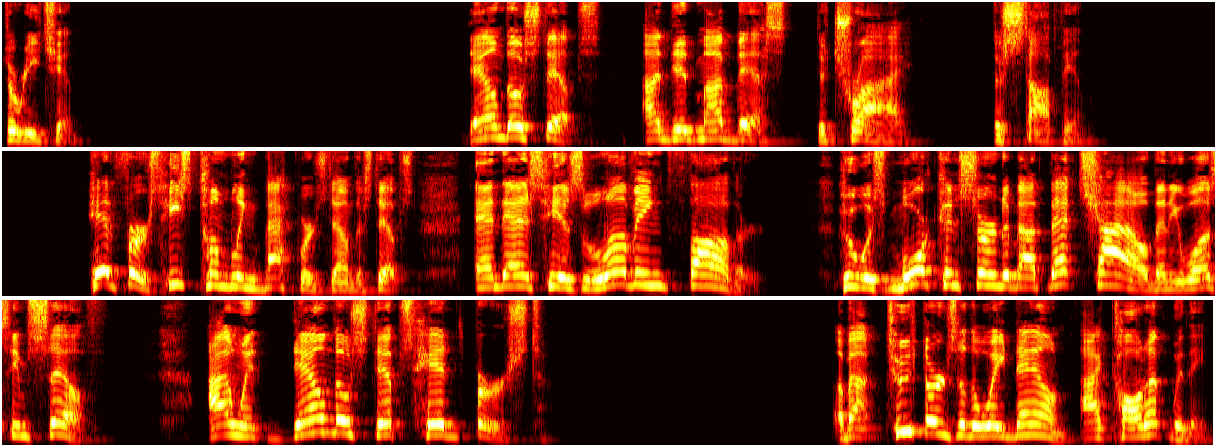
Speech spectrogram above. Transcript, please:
to reach him. Down those steps, I did my best to try to stop him. Head first, he's tumbling backwards down the steps. And as his loving father, who was more concerned about that child than he was himself, I went down those steps head first. About two thirds of the way down, I caught up with him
